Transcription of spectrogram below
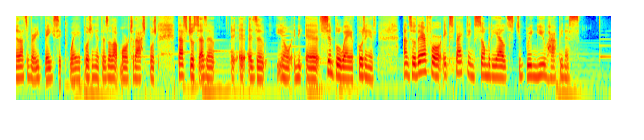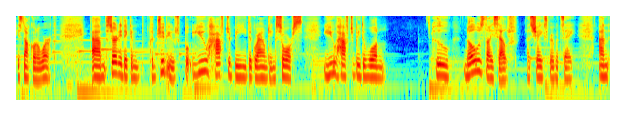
Now that's a very basic way of putting it. There's a lot more to that, but that's just as a as a you know a simple way of putting it. And so therefore expecting somebody else to bring you happiness is not going to work. Um, certainly they can contribute, but you have to be the grounding source. You have to be the one who knows thyself as Shakespeare would say. And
